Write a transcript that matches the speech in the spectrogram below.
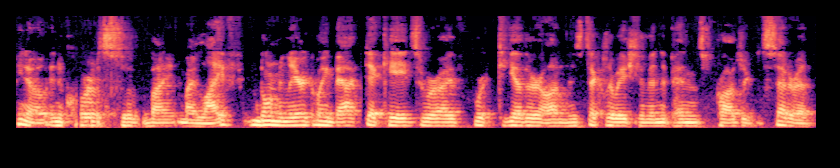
you know in the course of my, my life. Norman Lear going back decades where I've worked together on his Declaration of Independence project etc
